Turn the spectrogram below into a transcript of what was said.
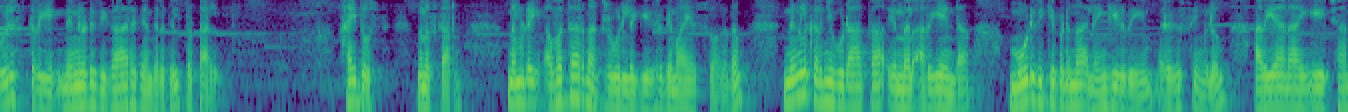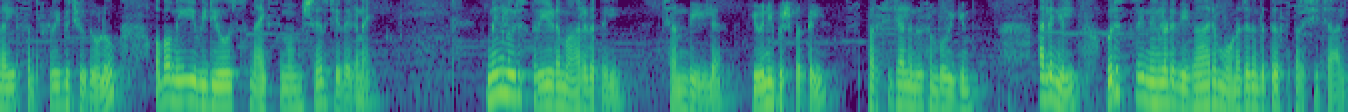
ഒരു സ്ത്രീ നിങ്ങളുടെ വികാര കേന്ദ്രത്തിൽ തൊട്ടാൽ. ഹൈ ദോസ്ത് നമസ്കാരം. നമ്മുടെ അവതാർ നാട്ടുകളിലേക്ക് ഹൃദ്യമായ സ്വാഗതം. നിങ്ങൾക്കറിഞ്ഞുകൂടാത്ത എന്നാൽ അറിയേണ്ട മൂടി വയ്ക്കപ്പെടുന്ന ലൈംഗികതയും രഹസ്യങ്ങളും അറിയാനായി ഈ ചാനൽ സബ്സ്ക്രൈബ് ചെയ്തോളൂ. ഒപ്പം ഈ വീഡിയോസ് മാക്സിമം ഷെയർ ചെയ്തേക്കണേ. നിങ്ങളൊരു സ്ത്രീയുടെ മാറിടത്തിൽ ചന്തിയിൽ യോനി പുഷ്പത്തിൽ സ്പർശിച്ചാൽ എന്ത് സംഭവിക്കും? അല്ലെങ്കിൽ ഒരു സ്ത്രീ നിങ്ങളുടെ വികാരം ഉണരുന്നിടത്ത് സ്പർശിച്ചാൽ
